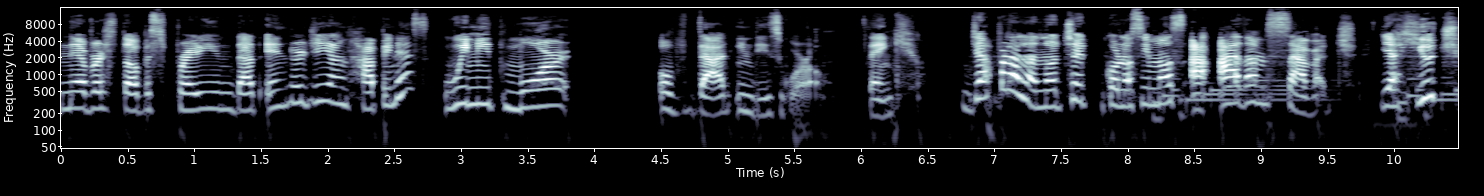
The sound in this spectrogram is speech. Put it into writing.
never stop spreading that energy and happiness. We need more of that in this world. Thank you. Ya para la noche conocimos a Adam Savage y a Huge.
